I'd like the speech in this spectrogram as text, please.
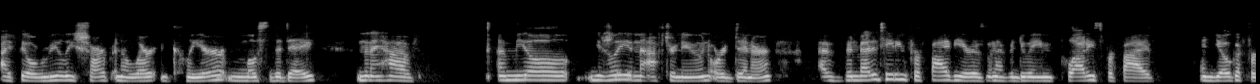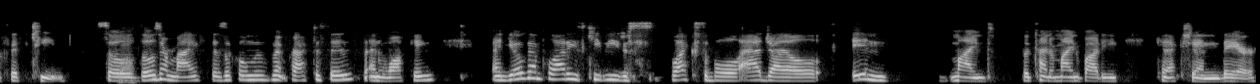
I feel really sharp and alert and clear most of the day And then I have a meal usually in the afternoon or dinner. I've been meditating for five years and I've been doing Pilates for five and yoga for 15. So wow. those are my physical movement practices and walking. And yoga and Pilates keep me just flexible, agile in mind, the kind of mind body connection there.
